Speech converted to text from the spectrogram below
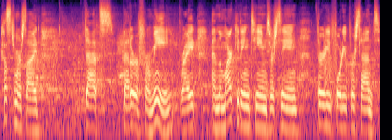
customer side, that's better for me, right? And the marketing teams are seeing 30, 40%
